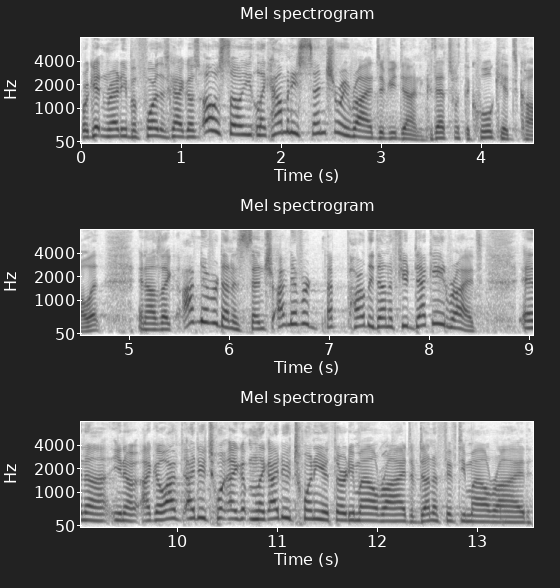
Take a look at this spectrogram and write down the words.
We're getting ready before this guy goes, "Oh, so like how many century rides have you done?" Because that's what the cool kids call it. And I was like, "I've never done a century. I've never I've hardly done a few decade rides." And uh, you know, I go, I, I do 20 I'm like I do 20 or 30 mile rides rides. I've done a 50 mile ride.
